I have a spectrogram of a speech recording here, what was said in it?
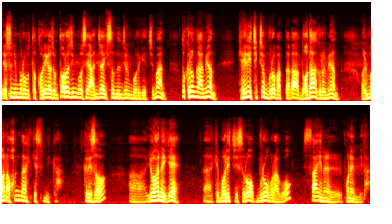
예수님으로부터 거리가 좀 떨어진 곳에 앉아 있었는지는 모르겠지만 또 그런가 하면 괜히 직접 물어봤다가 너다 그러면 얼마나 황당했겠습니까? 그래서 아, 요한에게 아, 이렇게 머릿짓으로 물어보라고 사인을 보냅니다.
